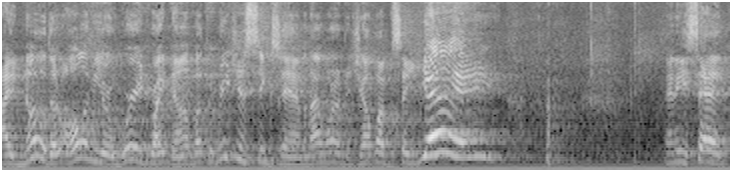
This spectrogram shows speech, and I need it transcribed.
I know that all of you are worried right now about the Regents exam. And I wanted to jump up and say, Yay! and he said,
